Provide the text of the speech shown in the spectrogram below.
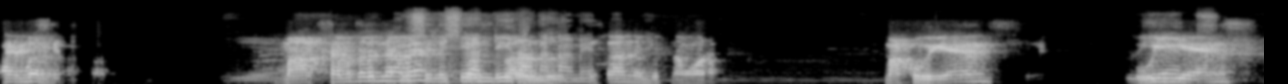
eh Bon, Iya. Mark siapa tadi namanya Perselisihan di ranah kamera. nyebut nama orang Mark Wiens Wiens Mark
